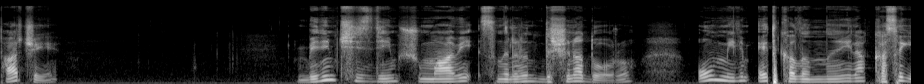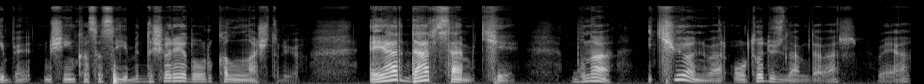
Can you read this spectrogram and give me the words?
Parçayı benim çizdiğim şu mavi sınırların dışına doğru 10 milim et kalınlığıyla kasa gibi bir şeyin kasası gibi dışarıya doğru kalınlaştırıyor. Eğer dersem ki buna iki yön ver, orta düzlemde ver veya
